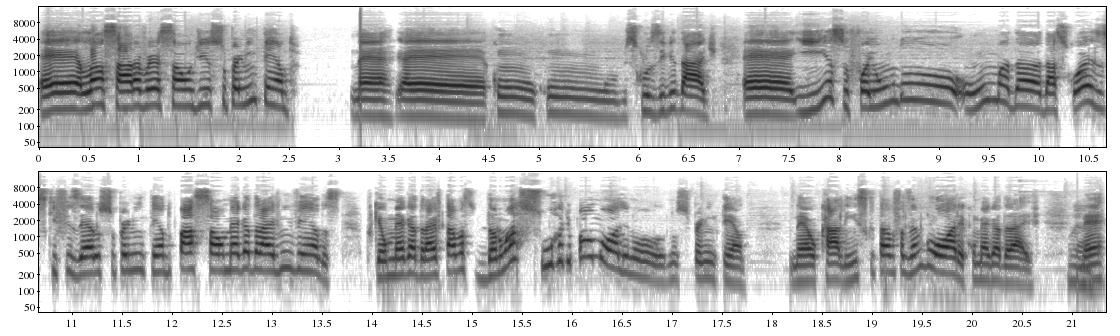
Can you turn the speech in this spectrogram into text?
é, lançaram a versão de Super Nintendo né, é, com, com, exclusividade. É, e isso foi um do, uma da, das coisas que fizeram o Super Nintendo passar o Mega Drive em vendas, porque o Mega Drive estava dando uma surra de pau mole no, no Super Nintendo né? O Kalinske estava fazendo glória com o Mega Drive, é. né?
